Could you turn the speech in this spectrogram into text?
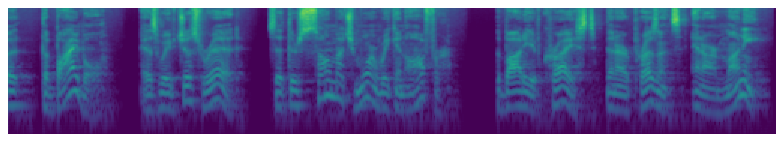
But the Bible, as we've just read, said there's so much more we can offer the body of Christ than our presence and our money,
